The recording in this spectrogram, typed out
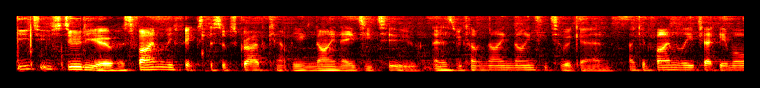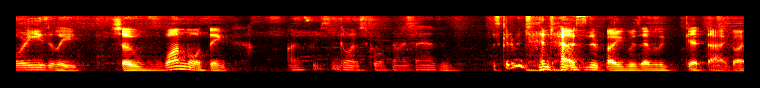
YouTube Studio has finally fixed the subscriber count being 982 and has become 992 again. I can finally check it more easily. So one more thing, I've recently got a score of 9,000. This could have been 10,000 if I was able to get that guy,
